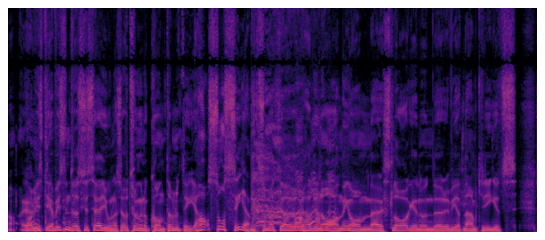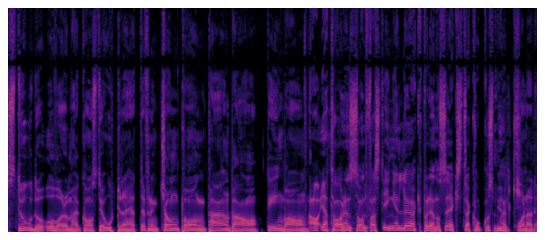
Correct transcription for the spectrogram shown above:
Ja, jag, visste, jag visste inte vad jag skulle säga Jonas, jag var tvungen att konta med någonting. Jaha, så sent? Som att jag hade en aning om när slagen under Vietnamkriget stod och, och vad de här konstiga orterna hette för någonting. Chong pong, pang bang, ding bong. ja, jag tar en sån fast ingen lök på den och så extra kokosmjölk. Ordnade.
